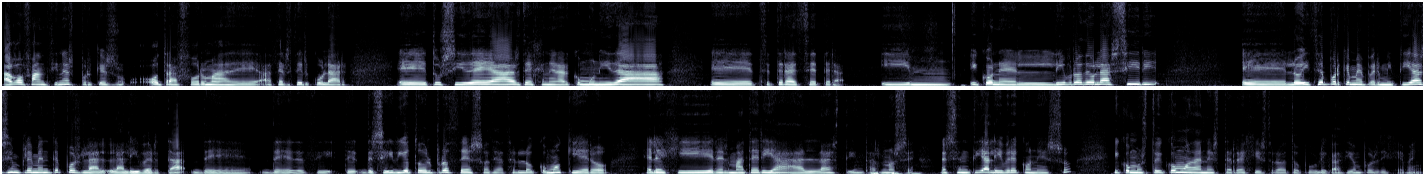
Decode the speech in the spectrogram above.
hago fanzines porque es otra forma de hacer circular eh, tus ideas, de generar comunidad, eh, etcétera, etcétera. Y, y, con el libro de Hola Siri, eh, lo hice porque me permitía simplemente pues la, libertad de, de, de, seguir yo todo el proceso, de hacerlo como quiero, elegir el material, las tintas, no sé. Me sentía libre con eso y como estoy cómoda en este registro de autopublicación, pues dije, ven,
